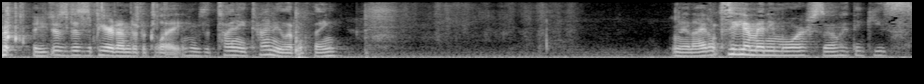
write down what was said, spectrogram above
he just disappeared under the clay. He was a tiny, tiny little thing. And I don't see him anymore, so I think he's...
